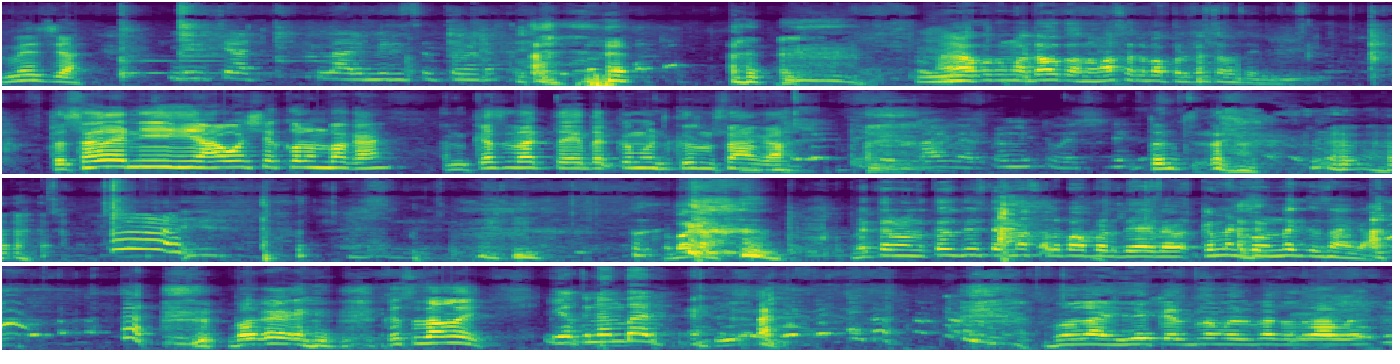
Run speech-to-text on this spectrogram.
मिरच्या मिरच्यात लाल मिरचं थोडं आणि आता तुम्हाला दावतो ना मसाला पापड कसा होता ते. तर सगळ्यांनी हे आवश्यक करून बघा. आणि कसं लागतं एकदा कमेंट करून सांगा. लागणार बघा मित्रांनो कसं दिसतंय? मसाला पापड ते एकदा. कमेंट करून नक्की सांगा. बघा कसं झालंय? एक नंबर. बघा एकच नंबर मसाला पापड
